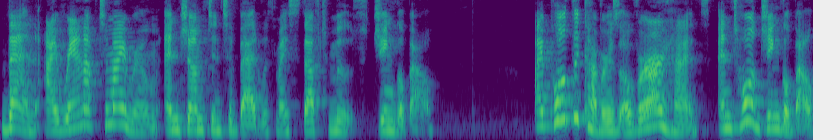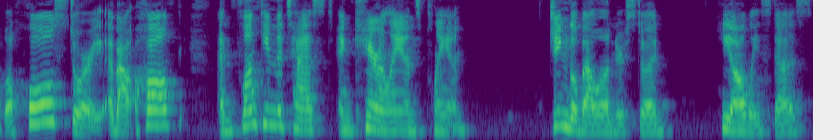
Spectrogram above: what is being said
Then I ran up to my room and jumped into bed with my stuffed moose, Jingle Bell. I pulled the covers over our heads and told Jingle Bell the whole story about Hulk and flunking the test and Carol Ann's plan. Jingle Bell understood. He always does.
